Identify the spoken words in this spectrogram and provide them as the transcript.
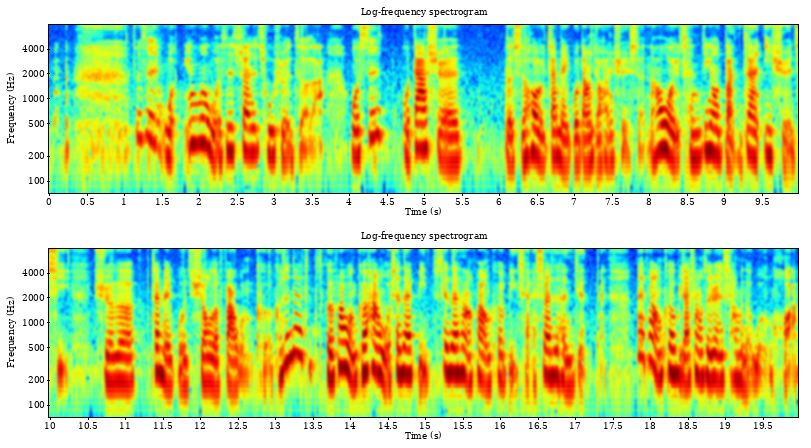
就是我，因为我是算是初学者啦。我是我大学的时候在美国当交换学生，然后我曾经有短暂一学期学了在美国修了法文课。可是那个法文课和我现在比现在上的法文课比起来，算是很简单。那法文课比较像是认识他们的文化，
